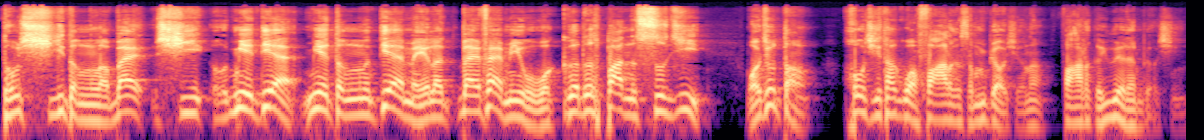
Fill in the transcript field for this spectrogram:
都熄灯了，外熄灭电灭灯了，电没了，WiFi 没有，我搁着办的四 G，我就等。后期他给我发了个什么表情呢？发了个月亮表情，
